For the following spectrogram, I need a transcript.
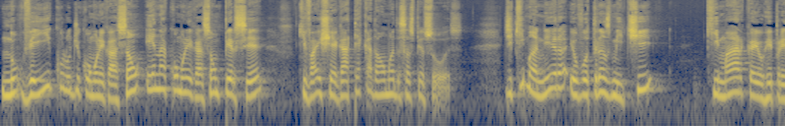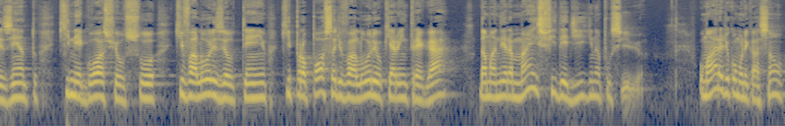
no veículo de comunicação e na comunicação per se que vai chegar até cada uma dessas pessoas. De que maneira eu vou transmitir que marca eu represento, que negócio eu sou, que valores eu tenho, que proposta de valor eu quero entregar da maneira mais fidedigna possível. Uma área de comunicação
